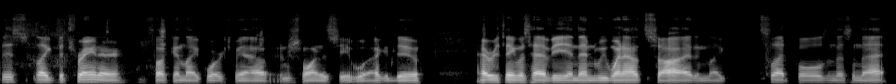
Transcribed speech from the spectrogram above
this like the trainer fucking like worked me out and just wanted to see what I could do. Everything was heavy, and then we went outside and like sled pulls and this and that.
